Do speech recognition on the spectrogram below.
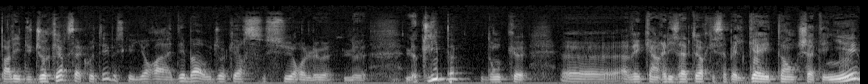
parler du Jokers à côté, parce qu'il y aura un débat au Jokers sur le, clip, donc euh, avec un réalisateur qui s'appelle Gaëtan Châtaignier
